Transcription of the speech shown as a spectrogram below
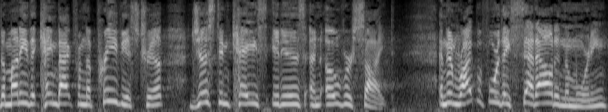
the money that came back from the previous trip just in case it is an oversight. And then right before they set out in the morning,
